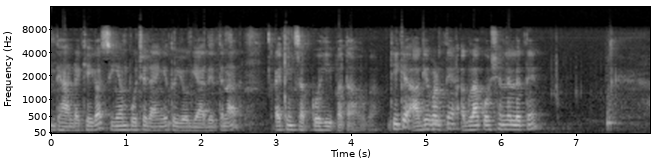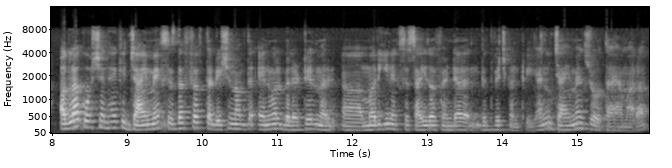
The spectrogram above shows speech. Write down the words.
ध्यान रखिएगा, सीएम पूछे जाएँगे तो योगी आदित्यनाथ। आई थिंक सबको ही पता होगा। ठीक है, आगे बढ़ते हैं, अगला क्वेश्चन ले लेते हैं। अगला क्वेश्चन है कि JIMEX is the fifth edition of the annual bilateral marine exercise of India with which country यानी जाइमेक्स जो होता है हमारा,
